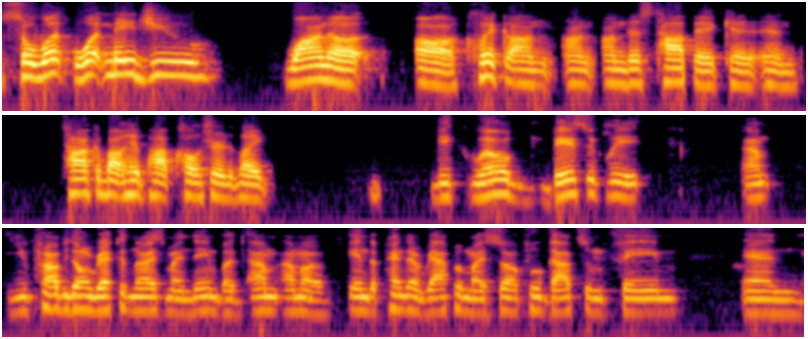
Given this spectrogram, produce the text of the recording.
so what what made you want to uh, click on, on on this topic and, and talk about hip hop culture? Like, Be, well, basically, um, you probably don't recognize my name, but I'm I'm a independent rapper myself who got some fame, and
